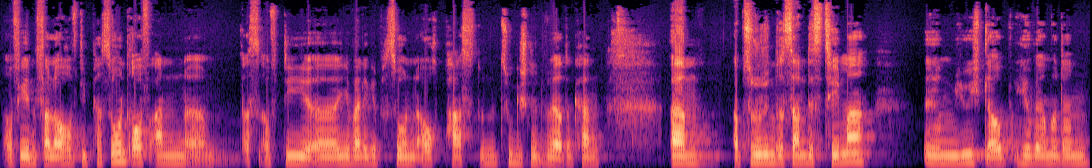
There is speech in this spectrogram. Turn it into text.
auf jeden Fall auch auf die Person drauf an, ähm, dass auf die äh, jeweilige Person auch passt und zugeschnitten werden kann. Ähm, absolut interessantes Thema. Ähm, ich glaube, hier wären wir dann,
